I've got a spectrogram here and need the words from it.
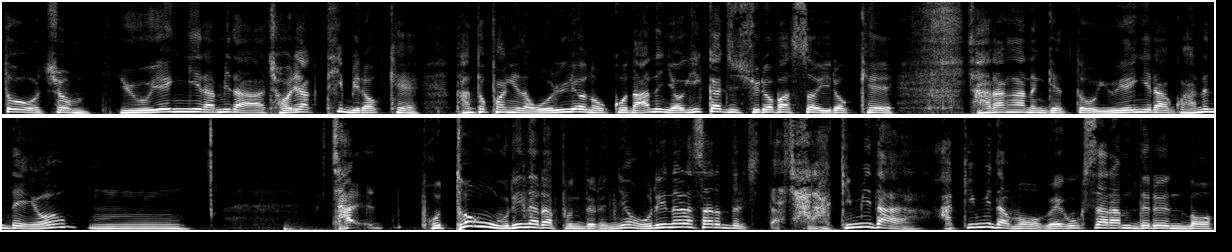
또 좀 유행이랍니다. 절약 팁 이렇게 단톡방에다 올려놓고 나는 여기까지 줄여봤어 이렇게 자랑하는 게 또 유행이라고 하는데요. 음. 잘 보통 우리나라 분들은요, 우리나라 사람들 잘 아낍니다. 아낍니다. 뭐, 외국 사람들은 뭐,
